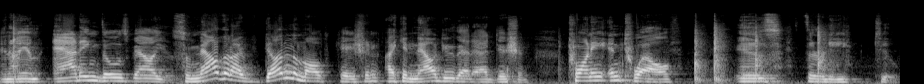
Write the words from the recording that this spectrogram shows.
And I am adding those values. So now that I've done the multiplication, I can now do that addition. 20 and 12 is 32.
